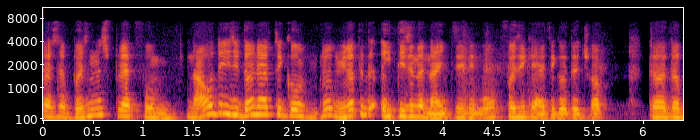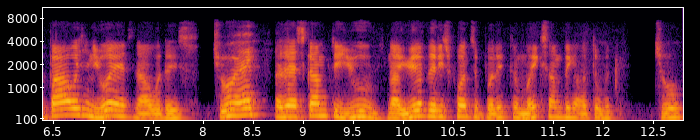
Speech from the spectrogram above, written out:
as a business platform. Nowadays, you don't have to go. You we're not in the 80s and the 90s anymore. Physically, have to go to the job. The the power is in your hands nowadays. Sure, eh? It has come to you. Now you have the responsibility to make something out of it. Sure.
